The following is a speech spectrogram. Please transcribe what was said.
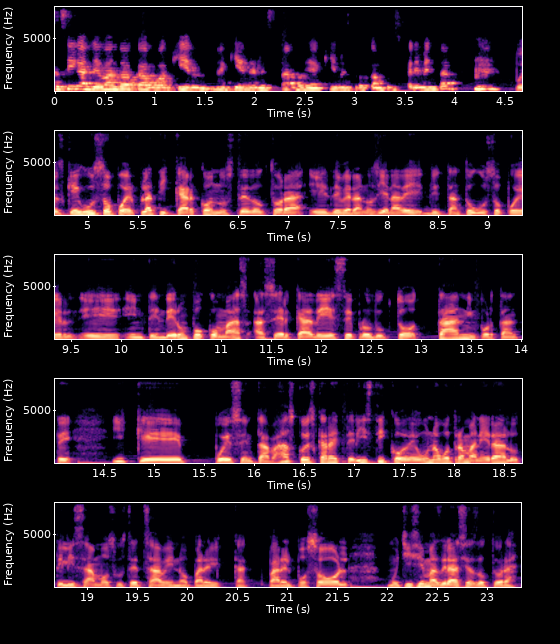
se sigan llevando a cabo aquí en, aquí en el estado y aquí en nuestro campo experimental. Pues qué gusto poder platicar con usted, doctora. Eh, de verdad nos llena de, tanto gusto poder eh, entender un poco más acerca de este producto tan importante y que pues en Tabasco es característico de una u otra manera lo utilizamos, usted sabe, ¿no? Para el, para el pozol. Muchísimas gracias, doctora.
